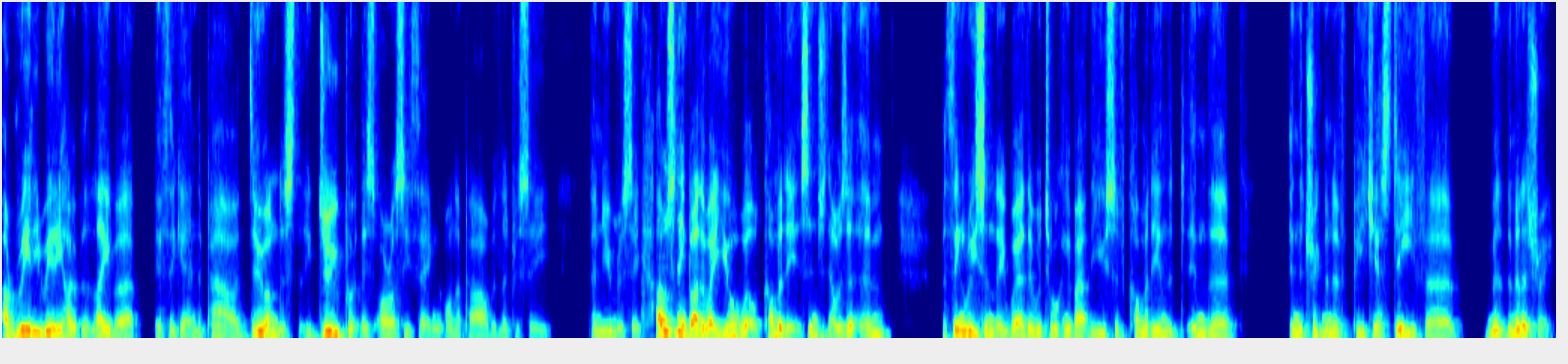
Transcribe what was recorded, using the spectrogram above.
I really, really hope that Labour, if they get into power, do understand, do put this oracy thing on a par with literacy and numeracy. I also think, by the way, your world comedy. It's interesting. I was at um, a thing recently where they were talking about the use of comedy in the in the in the treatment of PTSD for the military,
